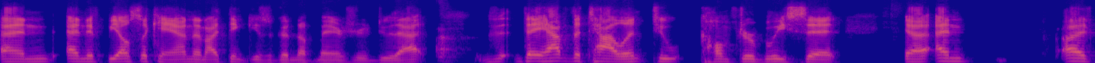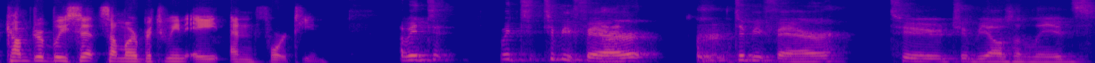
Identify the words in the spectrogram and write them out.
And and if Bielsa can, and I think he's a good enough manager to do that, th- they have the talent to comfortably sit uh, and uh, comfortably sit somewhere between eight and 14. I mean, to, to, to be fair, to be fair to to Bielsa and Leeds,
